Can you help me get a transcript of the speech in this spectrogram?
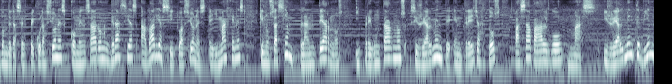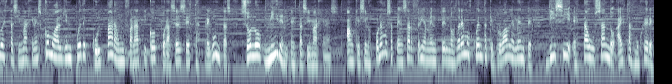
donde las especulaciones comenzaron gracias a varias situaciones e imágenes que nos hacían plantearnos y preguntarnos si realmente entre ellas dos pasaba algo más. Y realmente viendo estas imágenes, ¿cómo alguien puede culpar a un fanático por hacerse estas preguntas? Solo miren estas imágenes. Aunque si nos ponemos a pensar fríamente, nos daremos cuenta que probablemente DC está usando a estas mujeres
